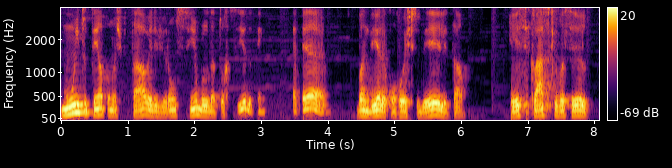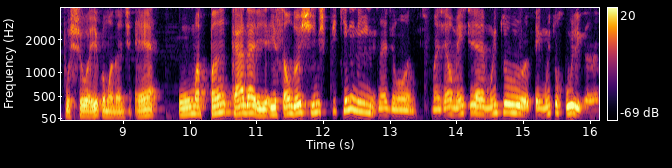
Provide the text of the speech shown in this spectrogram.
muito tempo no hospital. Ele virou um símbolo da torcida, tem até bandeira com o rosto dele e tal. Esse clássico que você puxou aí, comandante, é uma pancadaria. E são dois times pequenininhos, né, de Londres, mas realmente é muito tem muito hooligan, né?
